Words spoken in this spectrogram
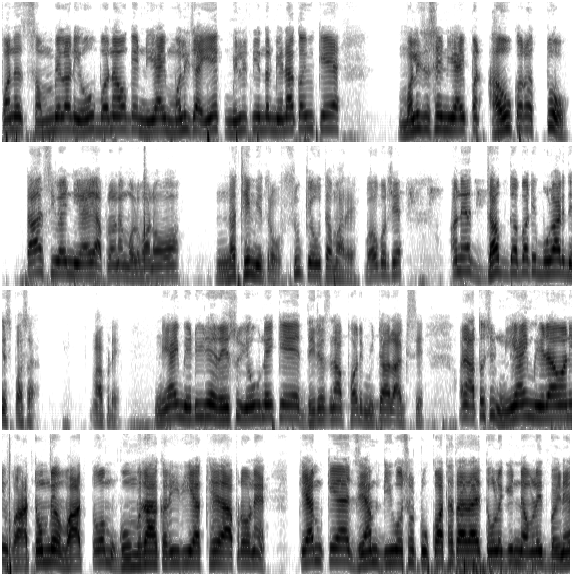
પણ સંમેલન એવું બનાવો કે ન્યાય મળી જાય. એક મિનિટની અંદર મેં ના કહ્યું કે મળી જશે ન્યાય, પણ આવું કરો તો તા સિવાય ન્યાય આપણને મળવાનો નથી મિત્રો. શું કેવું તમારે? બરાબર છે? અને ધબધબાટી બોલાડી દઈશ પાછા આપણે. ન્યાય મેળવીને રહીશું. એવું નહીં કે ધીરજના ફળ મીઠા લાગશે. અને આ તો શું ન્યાય મેળવવાની વાતોને વાતોમ ગુમરાહ કરી રહ્યા છે આપણોને. કેમ કે જેમ દિવસો ટૂંકા થતા જાય તો લગી નવનીતભાઈને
